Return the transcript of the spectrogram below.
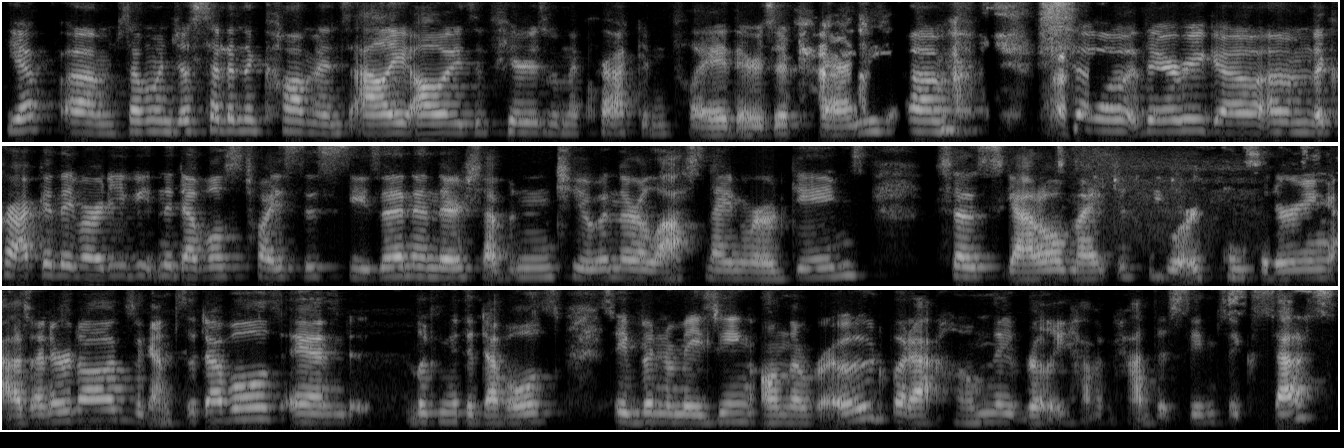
Yep. Um, someone just said in the comments, Allie always appears when the Kraken play. There's a trend. Um, so there we go. Um, the Kraken, they've already beaten the Devils twice this season, and they're seven and two in their last nine road games. So Seattle might just be worth considering as underdogs against the Devils. And looking at the Devils, they've been amazing on the road, but at home they really haven't had the same success.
